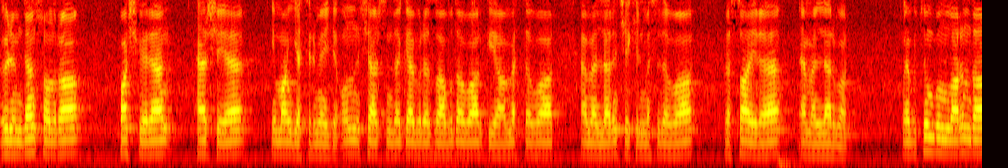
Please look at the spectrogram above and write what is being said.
ölümdən sonra baş verən hər şeyə iman gətirməkdir. Onun içərisində qəbr əzabı da var, qiyamət də var, əməllərin çəkilməsi də var və s. əməllər var. Və bütün bunların da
